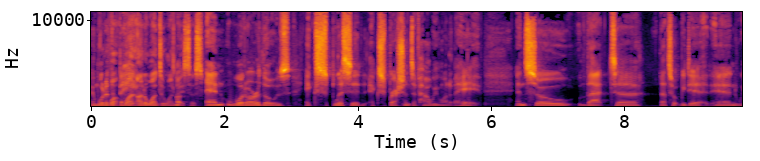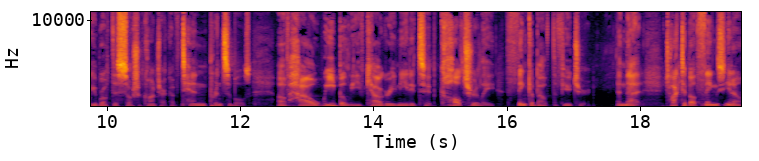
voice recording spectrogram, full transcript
And what are the One, one, on a one-to-one uh, basis. and what are those explicit expressions of how we want to behave? And so that uh, that's what we did, and we wrote this social contract of ten principles of how we believe Calgary needed to culturally think about the future, and that talked about things. You know,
